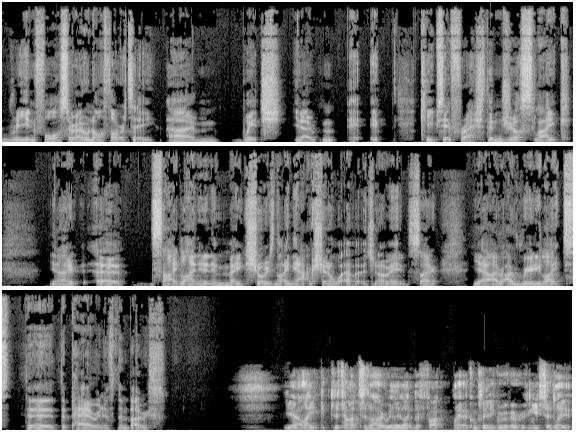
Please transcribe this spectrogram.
reinforce her own authority, um, which you know it, it keeps it fresh than just like you know uh, sidelining him and make sure he's not in the action or whatever. Do you know what I mean? So yeah, I, I really liked the the pairing of them both. Yeah, like just to add to that, I really like the fact. Like, I completely agree with everything you said. Like,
